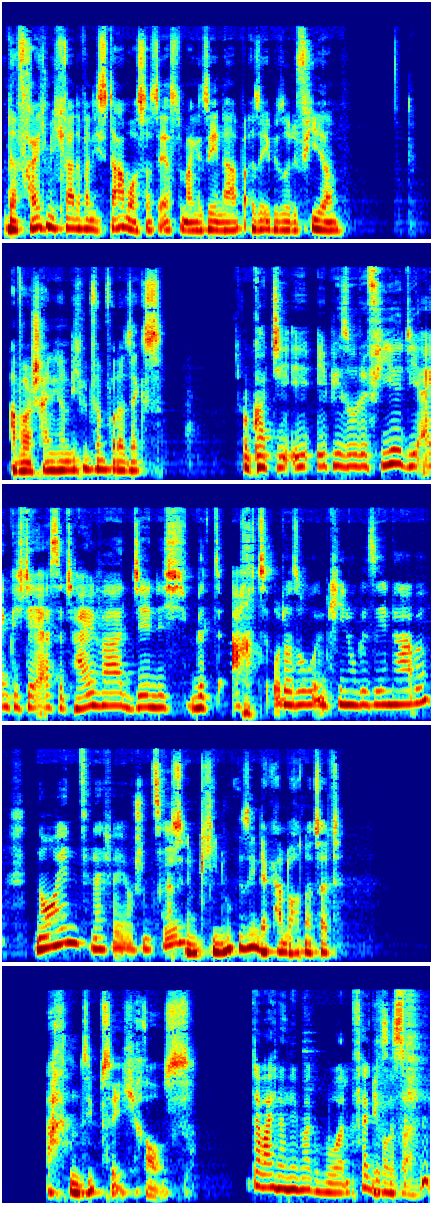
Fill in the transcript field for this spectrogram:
Und da frage ich mich gerade, wann ich Star Wars das erste Mal gesehen habe, also Episode 4. Aber wahrscheinlich noch nicht mit 5 oder 6. Oh Gott, die e Episode 4, die eigentlich der erste Teil war, den ich mit 8 oder so im Kino gesehen habe. 9, vielleicht war ich auch schon 10. Hast du den im Kino gesehen? Der kam doch 19 78 raus. Da war ich noch nicht mal geboren. Vergiss es.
